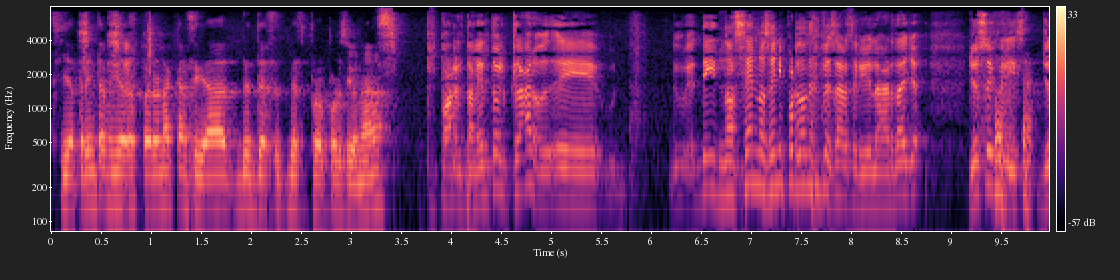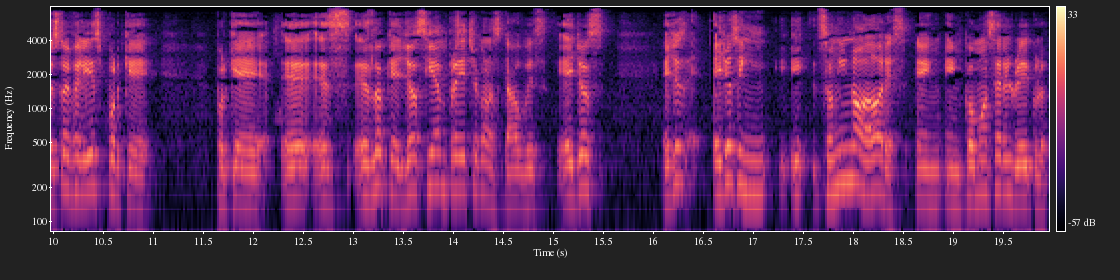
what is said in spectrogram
si ya 30 millones fuera una cantidad desproporcionada. Para el talento, claro. Eh, no sé, no sé ni por dónde empezar, serio. La verdad, yo, yo estoy feliz. Yo estoy feliz porque, porque eh, es, es lo que yo siempre he dicho con los Cowboys. Ellos, ellos, ellos son innovadores en, en cómo hacer el ridículo.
